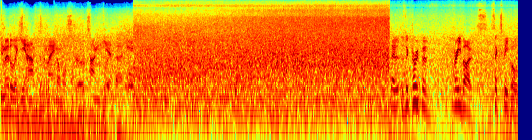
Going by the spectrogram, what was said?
the middle again after the main Couple tongue here. Back. Yeah. There was a group of three boats, six people,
